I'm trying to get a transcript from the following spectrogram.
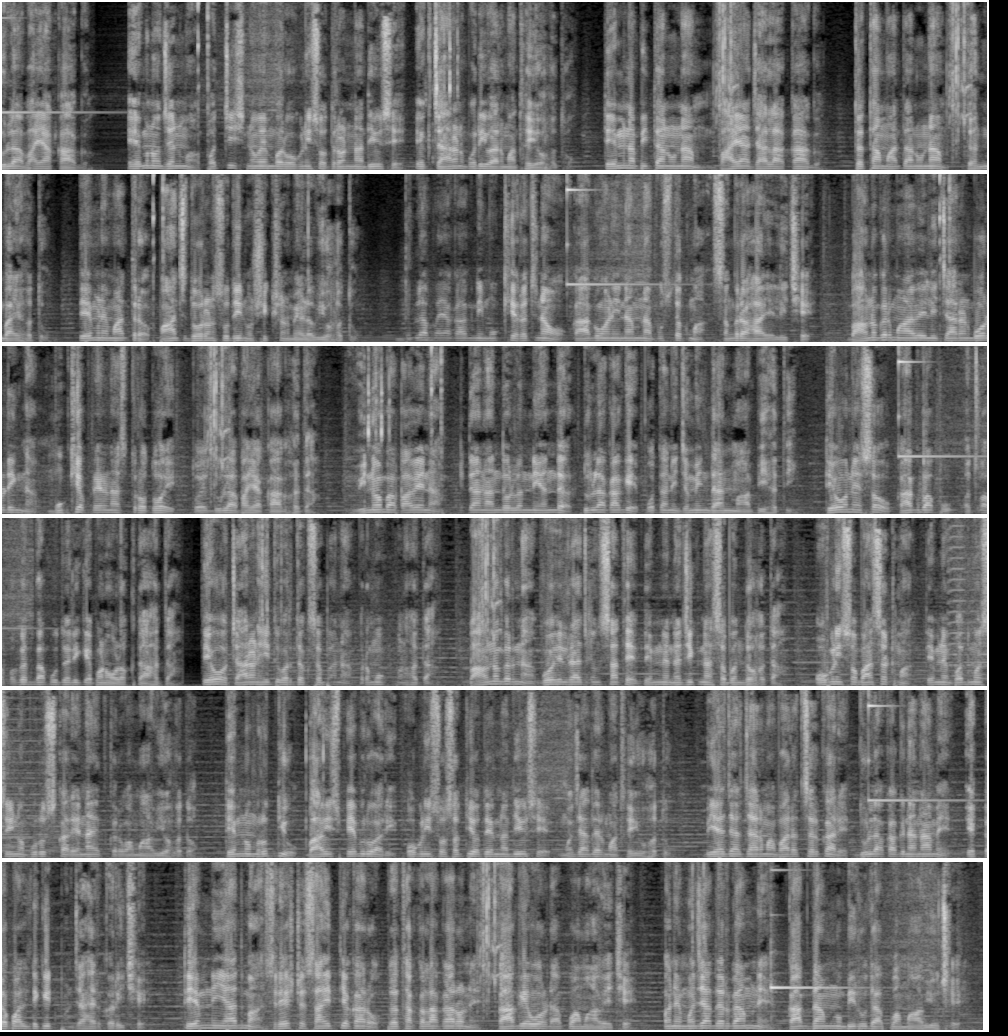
દુલાભાયા કાગ. એમનો જન્મ પચીસ નવેમ્બર ઓગણીસો ત્રણના દિવસે એક ચારણ પરિવારમાં થયો હતો. તેમના પિતાનું નામ ભાયા ઝાલા કાગ તથા માતાનું નામ ધનબાઈ હતું. તેમણે માત્ર પાંચ ધોરણ સુધીનું શિક્ષણ મેળવ્યું હતું. દુલાભાયા કાગની મુખ્ય રચનાઓ કાગવાણી નામના પુસ્તકમાં સંગ્રહાયેલી છે. ભાવનગરમાં આવેલી ચારણ બોર્ડિંગના મુખ્ય પ્રેરણા સ્ત્રોત હોય તો એ દુલાભાયા કાગ હતા. વિનોબા ભાવેના વિધાન આંદોલનની અંદર દુલા કાગે પોતાની જમીન દાનમાં આપી હતી. તેઓને સૌ કાગબાપુ અથવા ભગત બાપુ તરીકે પણ ઓળખતા હતા. તેઓ ચારણ હિતવર્ધક સભાના પ્રમુખ પણ હતા. ભાવનગરના ગોહિલ રાજવંશ સાથે તેમને નજીકના સંબંધો હતા. ઓગણીસો બાસઠમાં તેમને પદ્મશ્રીનો પુરસ્કાર એનાયત કરવામાં આવ્યો હતો. તેમનું મૃત્યુ બાવીસ ફેબ્રુઆરી ઓગણીસો સત્યોતેરના દિવસે મજાદરમાં થયું હતું. બે હજાર ચારમાં ભારત સરકારે દુલા કાગના નામે એક ટપાલ ટિકિટ પણ જાહેર કરી છે. તેમની યાદમાં શ્રેષ્ઠ સાહિત્યકારો તથા કલાકારોને કાગ એવોર્ડ આપવામાં આવે છે. અને મજાદર ગામને કાગધામનું બિરુદ આપવામાં આવ્યું છે.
